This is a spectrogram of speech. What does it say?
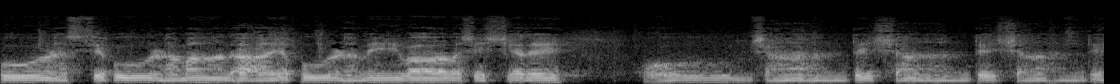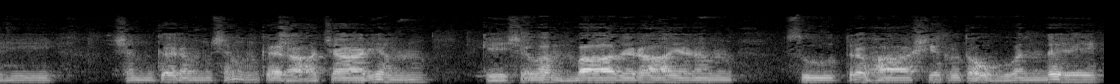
पूर्णस्य पूर्णमादाय पूर्णमेवावशिष्यते। ॐ शान्तिः शङ्करम् शङ्कराचार्यम् केशवम् बादरायणम् सूत्रभाष्यकृतौ वन्दे।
